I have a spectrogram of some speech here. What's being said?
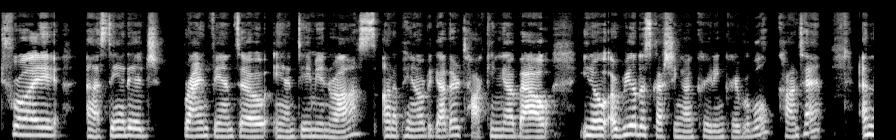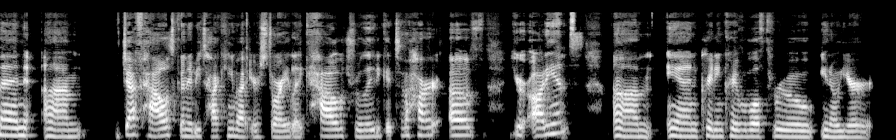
Troy uh, Sandidge, Brian Fanzo, and Damian Ross on a panel together talking about, you know, a real discussion on creating craveable content. And then um, Jeff Howe is going to be talking about your story, like how truly to get to the heart of your audience um, and creating craveable through, you know, your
